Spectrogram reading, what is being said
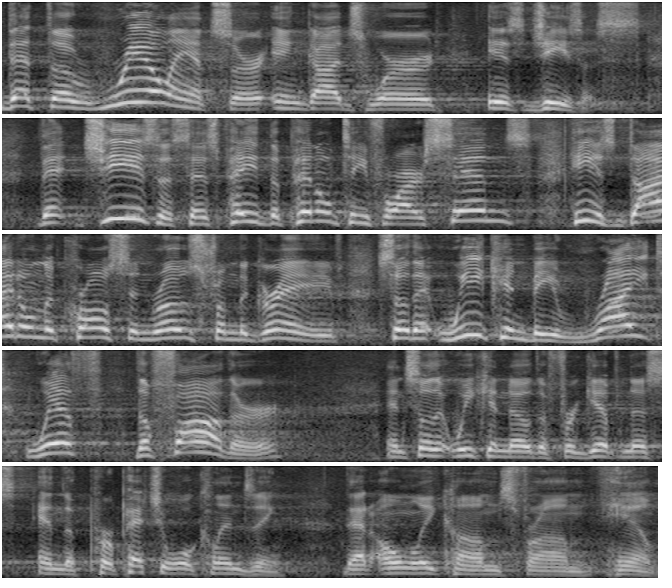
that the real answer in God's word is Jesus that Jesus has paid the penalty for our sins. He has died on the cross and rose from the grave so that we can be right with the Father and so that we can know the forgiveness and the perpetual cleansing that only comes from Him.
